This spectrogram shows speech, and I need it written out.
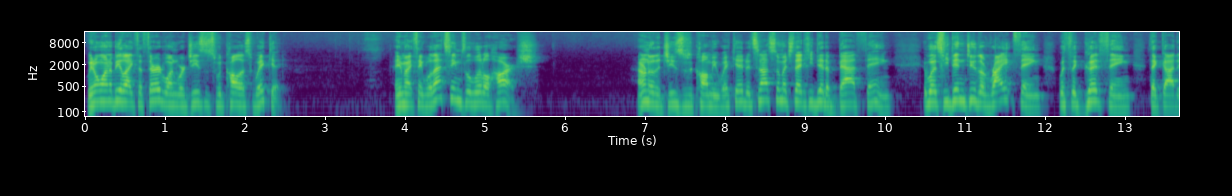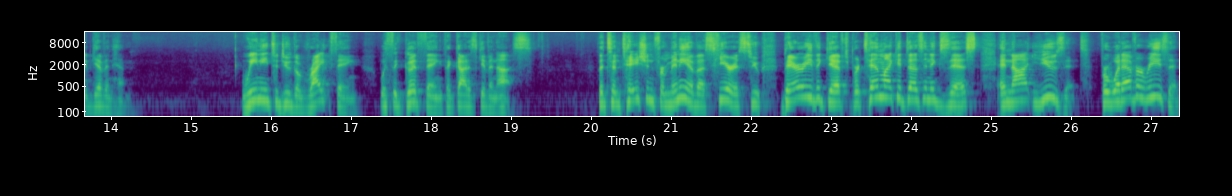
We don't want to be like the third one, where Jesus would call us wicked. And you might think, well, that seems a little harsh. I don't know that Jesus would call me wicked. It's not so much that he did a bad thing, it was he didn't do the right thing with the good thing that God had given him. We need to do the right thing with the good thing that God has given us. The temptation for many of us here is to bury the gift, pretend like it doesn't exist, and not use it for whatever reason.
